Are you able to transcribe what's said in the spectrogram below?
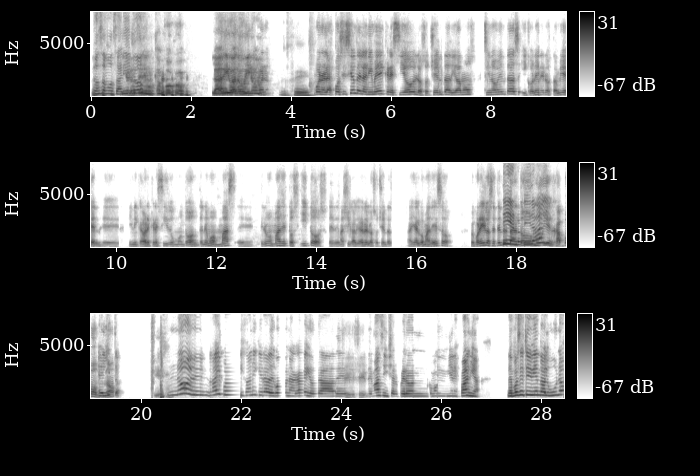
No somos No Sarino. lo tenemos tampoco. La diva no vino. Bueno, Sí. bueno, la exposición del anime creció en los 80, digamos, y 90 y con géneros también. eh, tiene que haber crecido un montón. Tenemos más, eh, tenemos más de estos hitos eh, de Magical Girl en los 80. ¿Hay algo más de eso? Pero por ahí en los 70 Sí, en estaba todo realidad muy en Japón, El ¿no? hito- No, eh, hay por Honey que era de Gonagai, o sea, de, Sí, sí. de Massinger, pero en, como en en España. Después estoy viendo algunos,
